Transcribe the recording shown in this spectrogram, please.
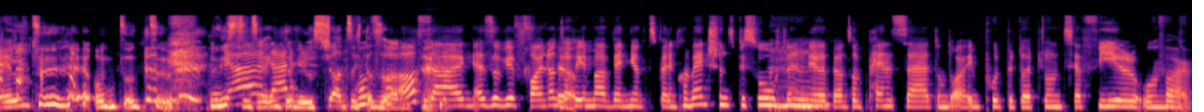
Geld und, und äh, liest ja, unsere Interviews. Schaut sich das an. auch sagen. Also wir freuen uns ja. auch immer, wenn ihr uns bei den Conventions besucht, mhm. wenn ihr bei unseren Panels seid und euer Input bedeutet uns sehr viel. Und Voll.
